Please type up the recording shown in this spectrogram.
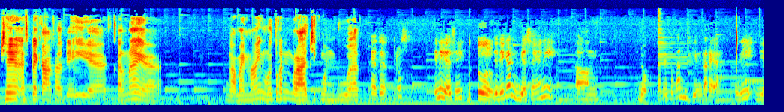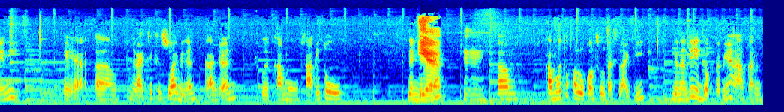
Saya yang SPKK deh iya karena ya nggak main-main loh itu kan meracik membuat ya tuh, terus ini gak sih Betul. Jadi kan biasanya nih um, dokter itu kan pintar ya jadi dia nih kayak um, ngeracik sesuai dengan keadaan kulit kamu saat itu dan biasanya Iya. Mm-mm. um, kamu tuh perlu konsultasi lagi dan nanti dokternya akan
